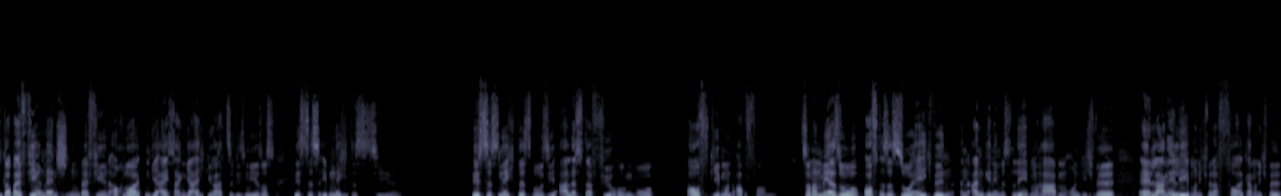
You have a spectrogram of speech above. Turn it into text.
Ich glaube, bei vielen Menschen, bei vielen auch Leuten, die eigentlich sagen, ja, ich gehöre zu diesem Jesus, ist es eben nicht das Ziel. Ist es nicht das, wo sie alles dafür irgendwo aufgeben und opfern. Sondern mehr so, oft ist es so, ey, ich will ein, angenehmes Leben haben und ich will äh, lange leben und ich will Erfolg haben und ich will,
